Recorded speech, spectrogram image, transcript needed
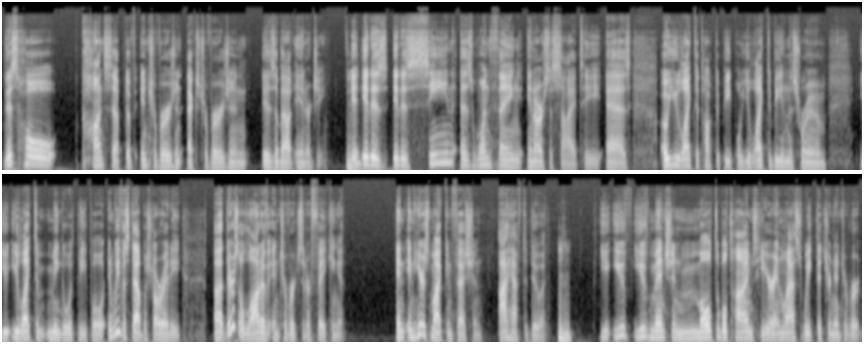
This whole concept of introversion, extroversion is about energy. It, it is it is seen as one thing in our society as, oh, you like to talk to people, you like to be in this room, you you like to mingle with people, and we've established already. Uh, there's a lot of introverts that are faking it, and and here's my confession: I have to do it you, you've you've mentioned multiple times here and last week that you're an introvert.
